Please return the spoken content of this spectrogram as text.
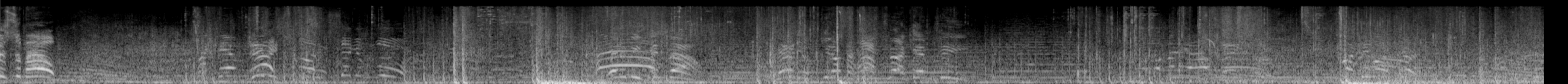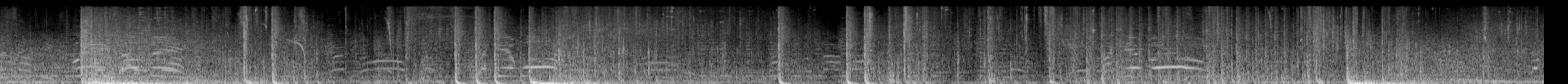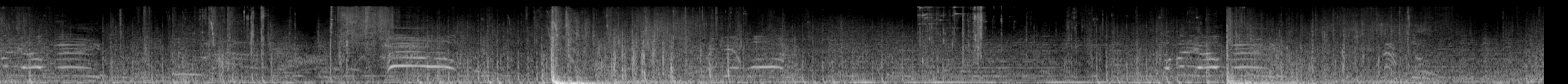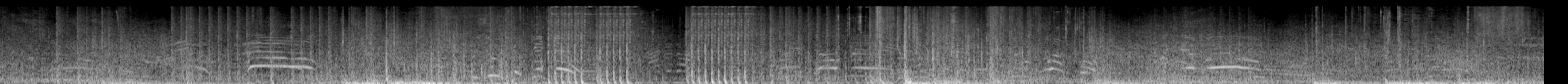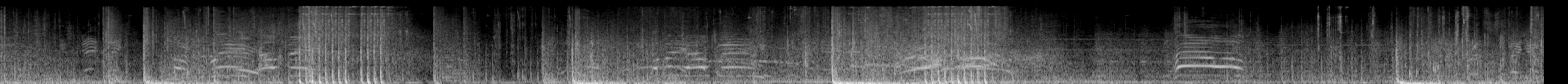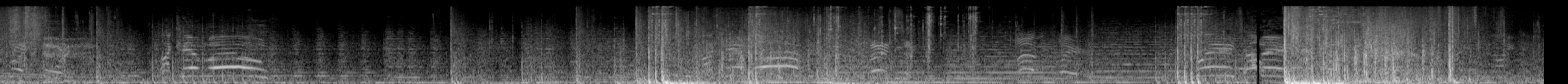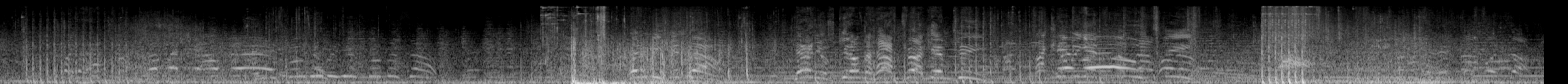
Use some help! I can't push! Second floor! Enemies inbound! Daniels, get on the half-track MG! Somebody help get on the half-track MG! I can't move!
